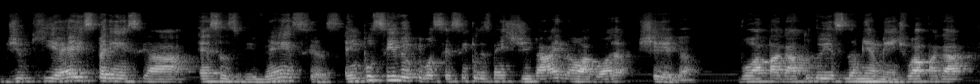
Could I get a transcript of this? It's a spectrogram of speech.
de o que é experienciar essas vivências, é impossível que você simplesmente diga, ai não, agora chega, vou apagar tudo isso da minha mente, vou apagar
